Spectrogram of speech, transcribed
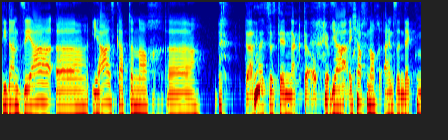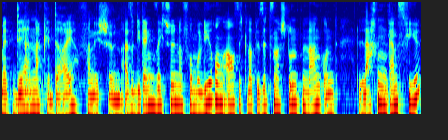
Die dann sehr, äh, ja, es gab dann noch, äh, Da heißt es der Nackte auf der ja, Flucht. ich habe noch eins entdeckt mit der Nackedei, fand ich schön. Also die denken sich schöne Formulierungen aus. Ich glaube, die sitzen da stundenlang und lachen ganz viel.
